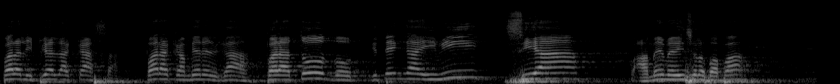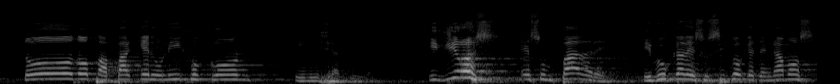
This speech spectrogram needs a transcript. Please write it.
para limpiar la casa, para cambiar el gas, para todo, que tenga inicia. Amén, me dicen los papás. Todo papá quiere un hijo con iniciativa. Y Dios es un padre y busca de sus hijos que tengamos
